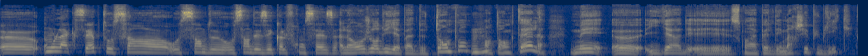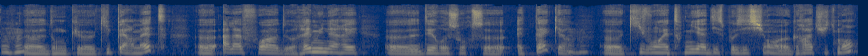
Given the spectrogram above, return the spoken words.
on l'accepte au sein, au, sein de, au sein des écoles françaises? Alors aujourd'hui, il n'y a pas de tampon mhm. en tant que tel, mais il y a des, ce qu'on appelle des marchés publics, mhm. donc qui permettent à la fois de rémunérer des ressources EdTech mhm. qui vont être mis à disposition gratuitement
